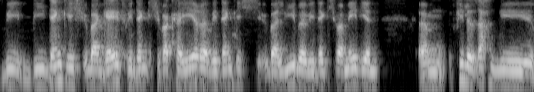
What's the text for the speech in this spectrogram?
wie, wie denke ich über Geld, wie denke ich über Karriere, wie denke ich über Liebe, wie denke ich über Medien, ähm, viele Sachen, die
